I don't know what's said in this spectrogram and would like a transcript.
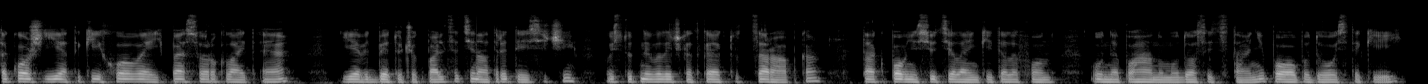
Також є такий Huawei P40 Lite E. Є відбиточок пальця, ціна 3000. Ось тут невеличка така, як тут царапка. Так, повністю ціленький телефон у непоганому досить стані. По ободу ось такий.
